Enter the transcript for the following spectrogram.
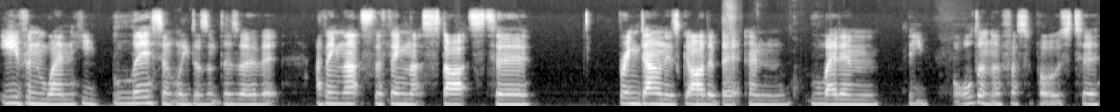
even when he blatantly doesn't deserve it i think that's the thing that starts to bring down his guard a bit and let him be bold enough i suppose to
